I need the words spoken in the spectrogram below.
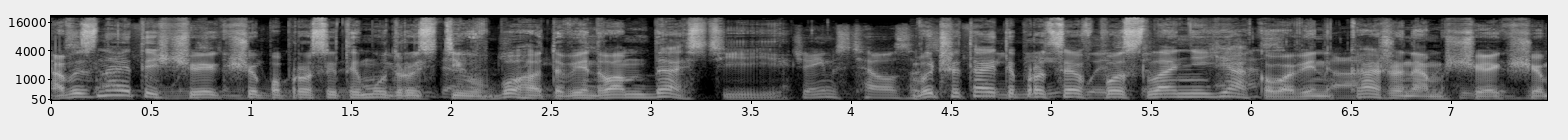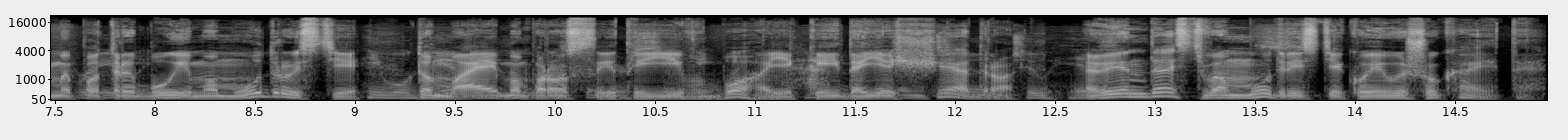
А ви знаєте, що якщо попросити мудрості в Бога, то він вам дасть її. Ви читаєте про це в посланні Якова. Він каже нам, що якщо ми потребуємо мудрості, то маємо просити її в Бога, який дає щедро. Він дасть вам мудрість, якої ви шукаєте.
